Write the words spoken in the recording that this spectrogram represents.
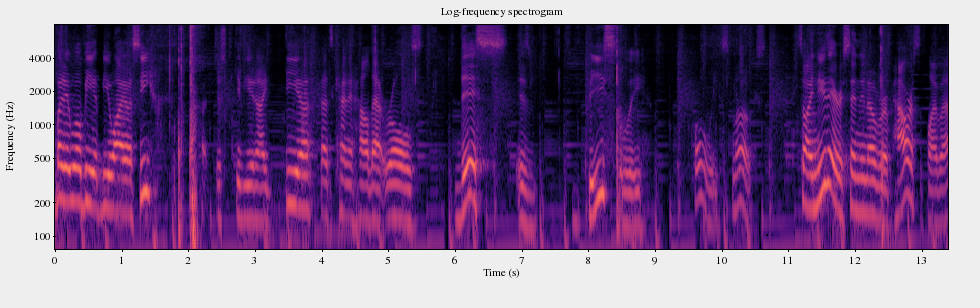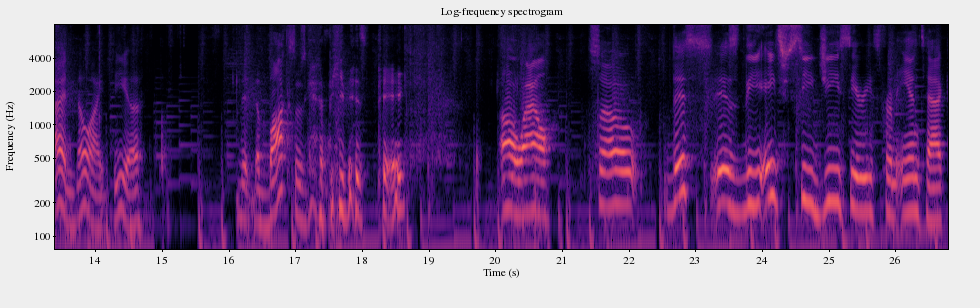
but it will be at BYOC. Just to give you an idea, that's kind of how that rolls. This is beastly. Holy smokes. So I knew they were sending over a power supply, but I had no idea that the box was gonna be this big. Oh, wow. So this is the HCG series from Antec.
